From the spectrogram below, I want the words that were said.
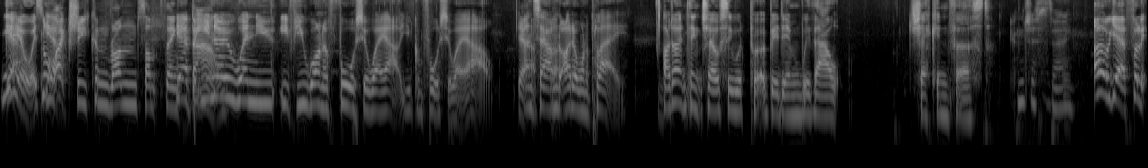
Yeah, deal. It's not yeah. like she can run something. yeah, but you know when you if you want to force your way out, you can force your way out Yeah, and say, but- "I don't want to play." I don't think Chelsea would put a bid in without checking first. Interesting. Oh yeah, fully.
